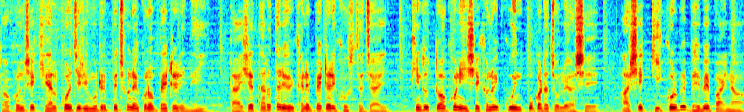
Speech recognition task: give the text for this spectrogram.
তখন সে খেয়াল করে যে রিমোটের পেছনে কোনো ব্যাটারি নেই। তাই সে তাড়াতাড়ি ওইখানে ব্যাটারি খুঁজতে যায়। কিন্তু তখনই সেখানে ওই কুইন পোকাটা চলে আসে। আর সে কি করবে ভেবে পায় না।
